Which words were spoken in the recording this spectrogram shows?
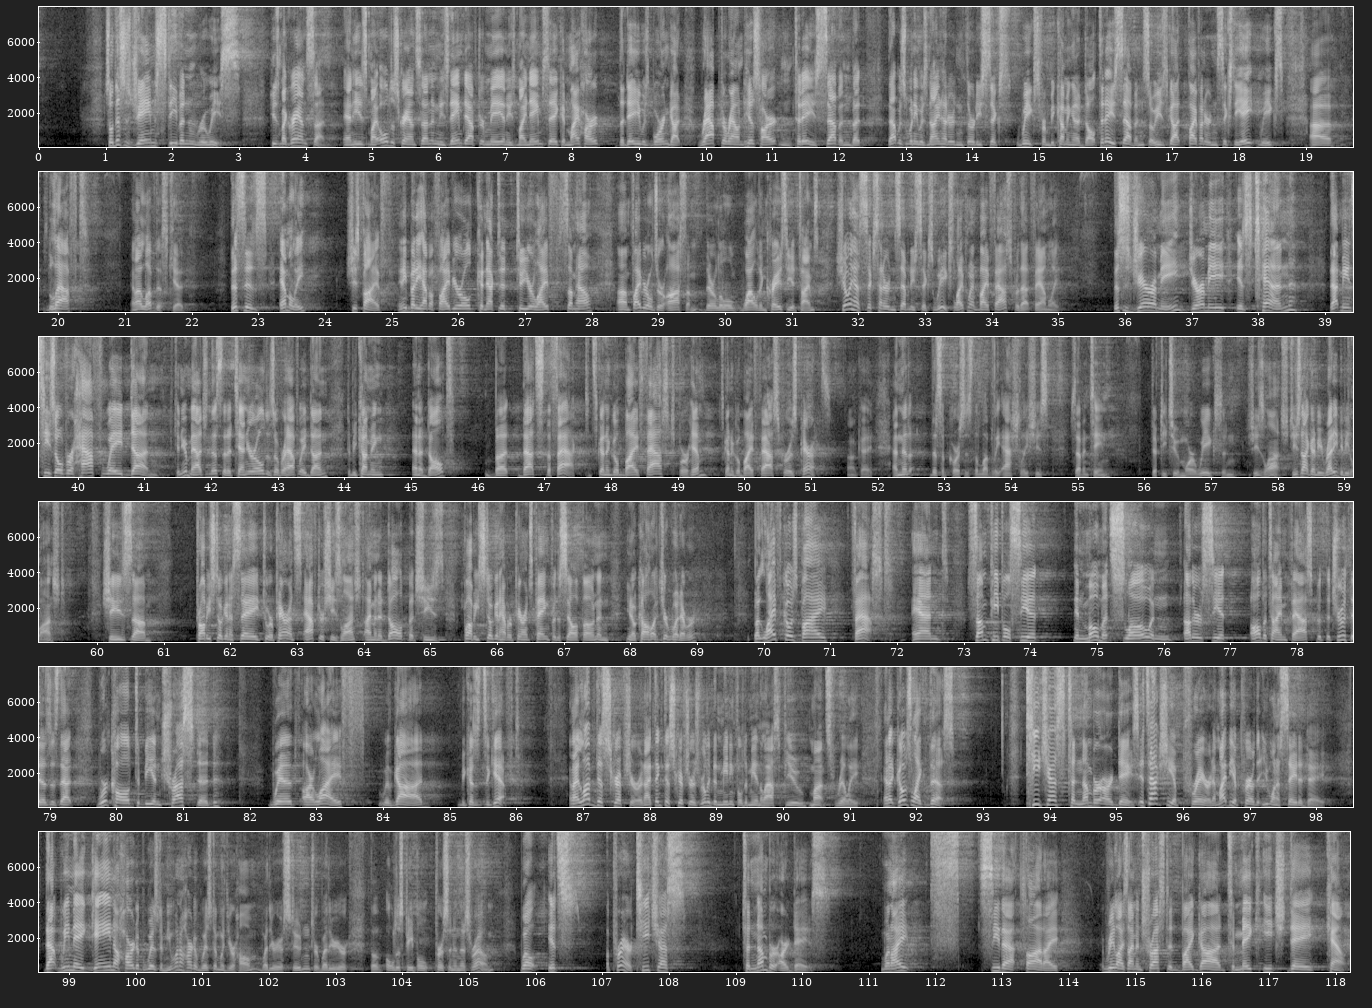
So this is James Stephen Ruiz. He's my grandson, and he's my oldest grandson, and he's named after me, and he's my namesake. And my heart, the day he was born, got wrapped around his heart, and today he's seven, but that was when he was 936 weeks from becoming an adult. Today's seven, so he's got 568 weeks uh, left, and I love this kid. This is Emily. She's five. Anybody have a five year old connected to your life somehow? Um, five year olds are awesome. They're a little wild and crazy at times. She only has 676 weeks. Life went by fast for that family. This is Jeremy. Jeremy is 10. That means he's over halfway done. Can you imagine this? That a 10 year old is over halfway done to becoming an adult? But that's the fact. It's going to go by fast for him, it's going to go by fast for his parents. Okay? And then this, of course, is the lovely Ashley. She's 17. 52 more weeks, and she's launched. She's not going to be ready to be launched. She's um, probably still going to say to her parents after she's launched, I'm an adult, but she's probably still going to have her parents paying for the cell phone and, you know, college or whatever. But life goes by fast, and some people see it in moments slow, and others see it all the time fast. But the truth is, is that we're called to be entrusted with our life with God because it's a gift. And I love this scripture, and I think this scripture has really been meaningful to me in the last few months, really. And it goes like this Teach us to number our days. It's actually a prayer, and it might be a prayer that you want to say today that we may gain a heart of wisdom. You want a heart of wisdom with your home, whether you're a student or whether you're the oldest people person in this room? Well, it's a prayer. Teach us to number our days. When I see that thought, I realize I'm entrusted by God to make each day count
